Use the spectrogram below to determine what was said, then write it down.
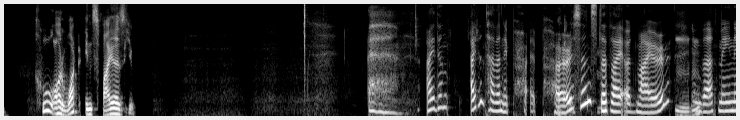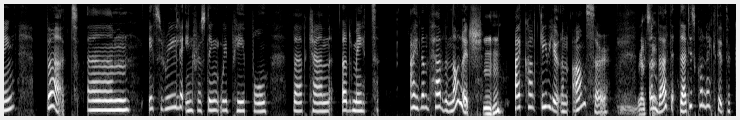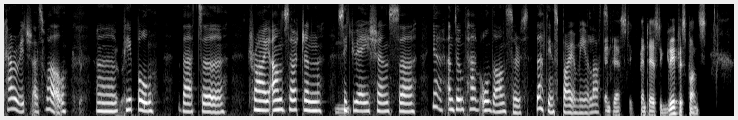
who or what inspires you? I don't I don't have any per- persons that I admire in that meaning, but um, it's really interesting with people that can admit I don't have the knowledge. I can't give you an answer. Well. And that that is connected to courage as well. Uh, people that uh, try uncertain situations, uh, yeah, and don't have all the answers. That inspire me a lot. Fantastic, fantastic, great response.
